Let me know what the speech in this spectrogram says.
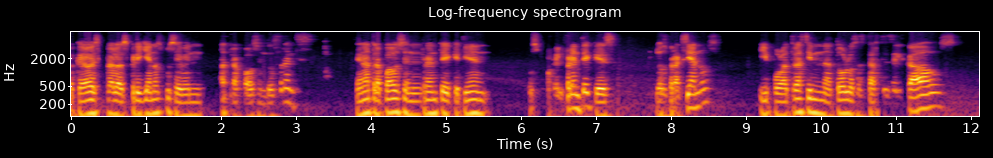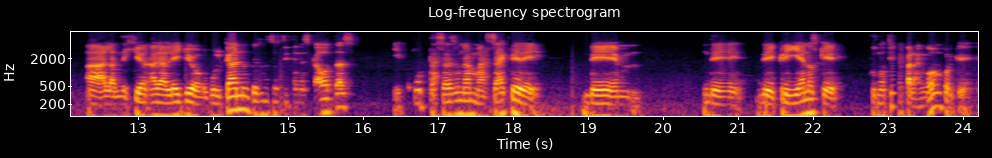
Lo que veo es que para los Kriegianos pues se ven atrapados en dos frentes. Se ven atrapados en el frente que tienen, pues por el frente, que es los Braxianos, y por atrás tienen a todos los Astartes del Caos, a la Legión, a la Legio Vulcano, que son estos titanes caotas, y putas, es una masacre de, de, de, de que pues no tiene parangón porque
